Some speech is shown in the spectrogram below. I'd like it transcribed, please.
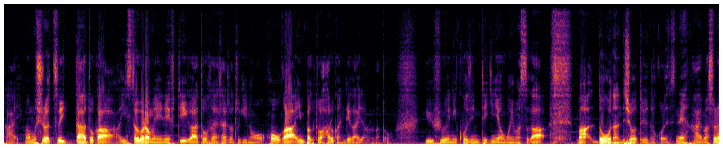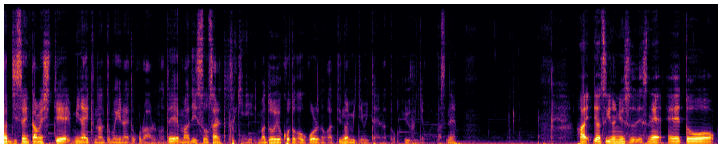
はい。まあ、むしろ Twitter とか Instagram に NFT が搭載された時の方がインパクトははるかにでかいだろうなというふうに個人的には思いますが、まあ、どうなんでしょうというところですね。はい。まあ、それは実際に試してみないと何とも言えないところあるので、まあ、実装された時に、まあ、どういうことが起こるのかっていうのは見てみたいなというふうに思いますね。はい。では次のニュースですね。えっ、ー、と、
